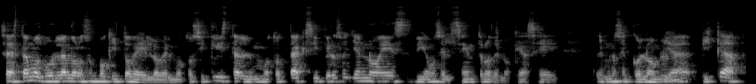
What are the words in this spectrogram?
sea, estamos burlándonos un poquito de lo del motociclista, el mototaxi, pero eso ya no es, digamos, el centro de lo que hace al menos en Colombia, Pickup.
